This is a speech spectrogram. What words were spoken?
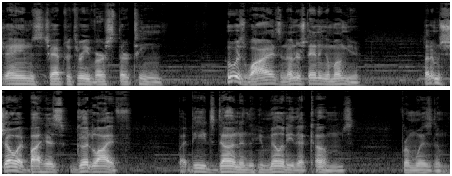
James chapter 3 verse 13. Who is wise and understanding among you? Let him show it by his good life, by deeds done in the humility that comes from wisdom.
